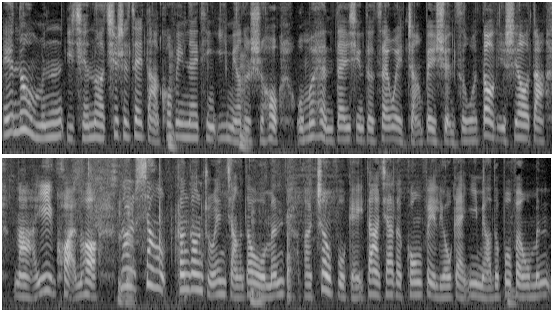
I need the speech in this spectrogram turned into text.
哎、嗯，那我们以前呢，其实，在打 COVID-19 疫苗的时候，嗯、我们很担心的在为长辈选择，我到底是要打哪一款哈？那像刚刚主任讲到，我们呃政府给大家的公费流感疫苗的部分，嗯、我们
